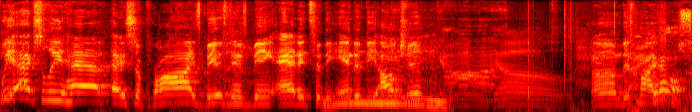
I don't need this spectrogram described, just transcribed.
we actually have a surprise business being added to the end of the auction. Yo. Um, this might this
